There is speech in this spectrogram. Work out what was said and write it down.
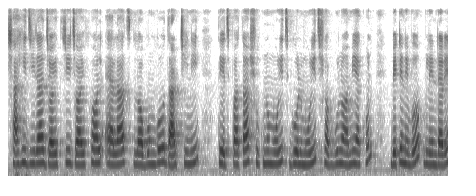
শাহি জিরা, জয়ত্রী, জয়ফল, এলাচ, লবঙ্গ, দারচিনি, তেজপাতা, শুকনো মরিচ, গোলমরিচ, সবগুলো আমি এখন বেটে নেব ব্লেন্ডারে।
